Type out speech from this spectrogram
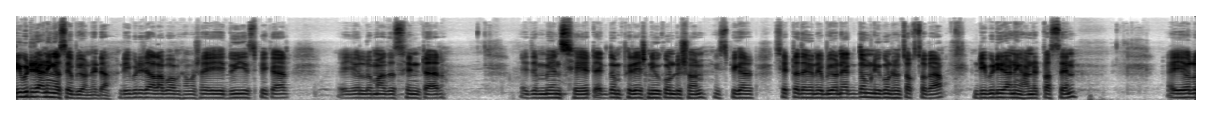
ডিভিডি রানিং আছে এভরিওয়ান এটা। ডিভিডি আলাদা সমস্যা এই দুই স্পিকার এই হলো মাঝে সেন্টার এই যে মেন সেট একদম ফ্রেশ নিউ কন্ডিশন স্পিকার সেটটা দেখেন এভরিওয়ান একদম নিউ কন্ডিশন চকচকা। ডিভিডি রানিং হান্ড্রেড পারসেন্ট এই হলো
